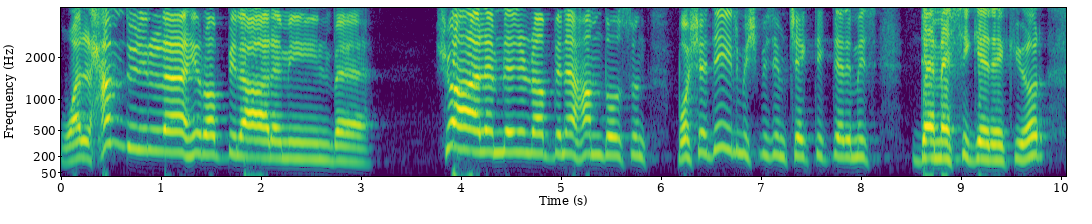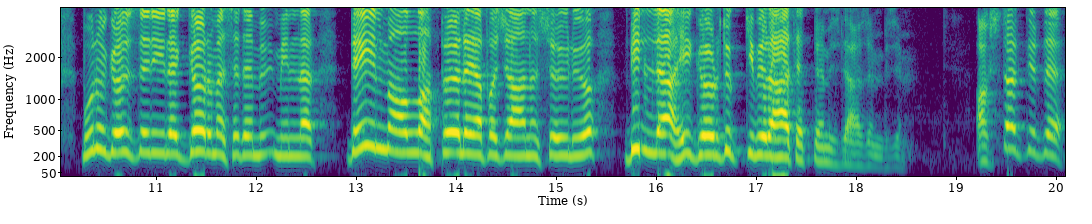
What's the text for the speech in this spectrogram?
velhamdülillahi rabbil alemin be. Şu alemlerin Rabbine hamdolsun boşa değilmiş bizim çektiklerimiz demesi gerekiyor. Bunu gözleriyle görmese de müminler değil mi Allah böyle yapacağını söylüyor. Billahi gördük gibi rahat etmemiz lazım bizim. Aksi takdirde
